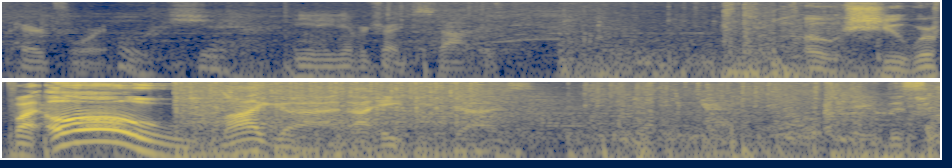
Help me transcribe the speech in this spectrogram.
Prepared for it. Oh shit. He never tried to stop it. Oh shoot, we're fight. Oh my god, I hate these guys. Okay, listen.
